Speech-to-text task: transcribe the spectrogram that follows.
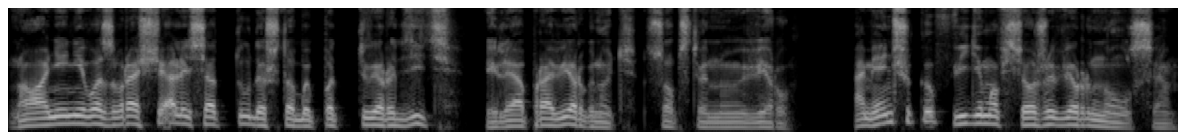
Но они не возвращались оттуда, чтобы подтвердить или опровергнуть собственную веру. А Меньшиков, видимо, все же вернулся.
